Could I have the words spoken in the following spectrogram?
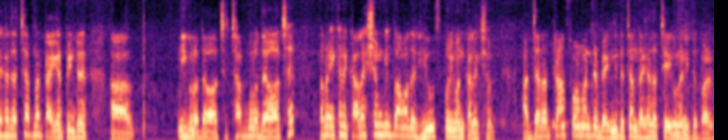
দেখা যাচ্ছে আপনার টাইগার প্রিন্টের ইগুলো দেওয়া আছে ছাপগুলো দেওয়া আছে। তারপরে এখানে কালেকশন কিন্তু আমাদের হিউজ পরিমাণ কালেকশন আর যারা ট্রান্সফরমারেন্টের ব্যাগ নিতে চান দেখা যাচ্ছে এগুলো নিতে পারেন।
